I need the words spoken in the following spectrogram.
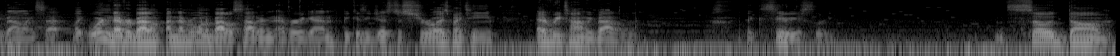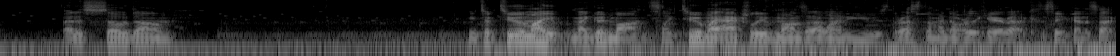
Hate battling Sat. Like we're never battle. I never want to battle Saturn ever again because he just destroys my team every time we battle him. like seriously, it's so dumb. That is so dumb. He took two of my my good mons, like two of my actually mons that I wanted to use. The rest of them I don't really care about because they kind of suck.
